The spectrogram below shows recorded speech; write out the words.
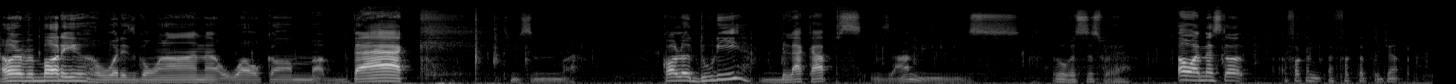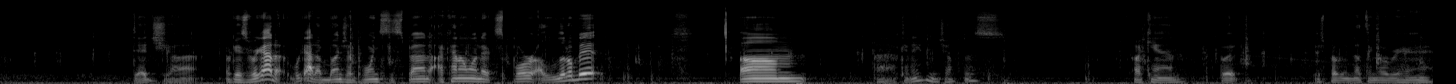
Hello, everybody. What is going on? Welcome back to some Call of Duty Black Ops Zombies. Oh, what's this way? Oh, I messed up. I fucking I fucked up the jump. Dead shot. Okay, so we got a, we got a bunch of points to spend. I kind of want to explore a little bit. Um, uh, can I even jump this? I can, but there's probably nothing over here.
